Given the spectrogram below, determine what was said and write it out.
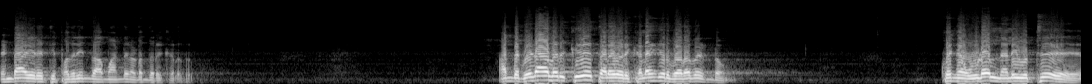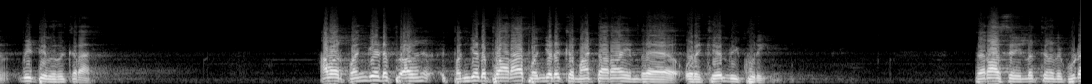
இரண்டாயிரத்தி பதினைந்தாம் ஆண்டு நடந்திருக்கிறது. அந்த விழாவிற்கு தலைவர் கலைஞர் வர வேண்டும். கொஞ்சம் உடல் நலிவுற்று வீட்டில் இருக்கிறார். அவர் பங்கெடுப்ப பங்கெடுப்பாரா பங்கெடுக்க மாட்டாரா என்ற ஒரு கேள்விக்குறி. பேராசிரியர் இல்லத்தினர் கூட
